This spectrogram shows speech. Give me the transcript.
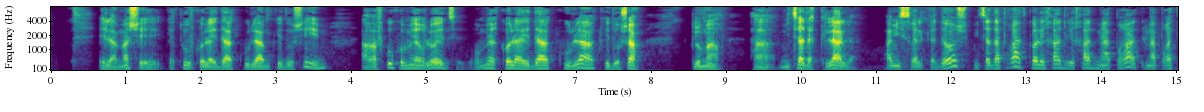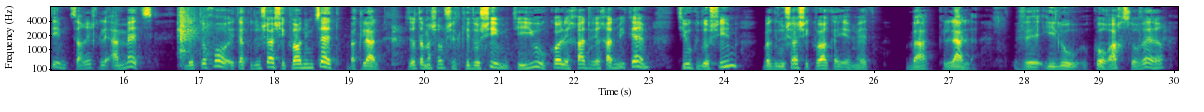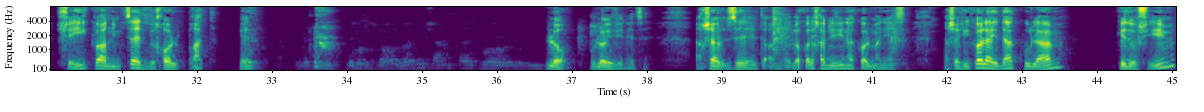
אלא מה שכתוב, כל העדה כולם קדושים, הרב קוק אומר לא את זה, הוא אומר כל העדה כולה קדושה. כלומר, מצד הכלל, עם ישראל קדוש, מצד הפרט, כל אחד ואחד מהפרט, מהפרטים צריך לאמץ בתוכו את הקדושה שכבר נמצאת בכלל. זאת המשמעות של קדושים, תהיו כל אחד ואחד מכם, תהיו קדושים בקדושה שכבר קיימת בכלל. ואילו קורח סובר שהיא כבר נמצאת בכל פרט, כן? לא, הוא לא הבין את זה. עכשיו, זה, טוב, לא כל אחד מבין הכל, מה אני אעשה? עכשיו, כי כל העדה כולם קדושים,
